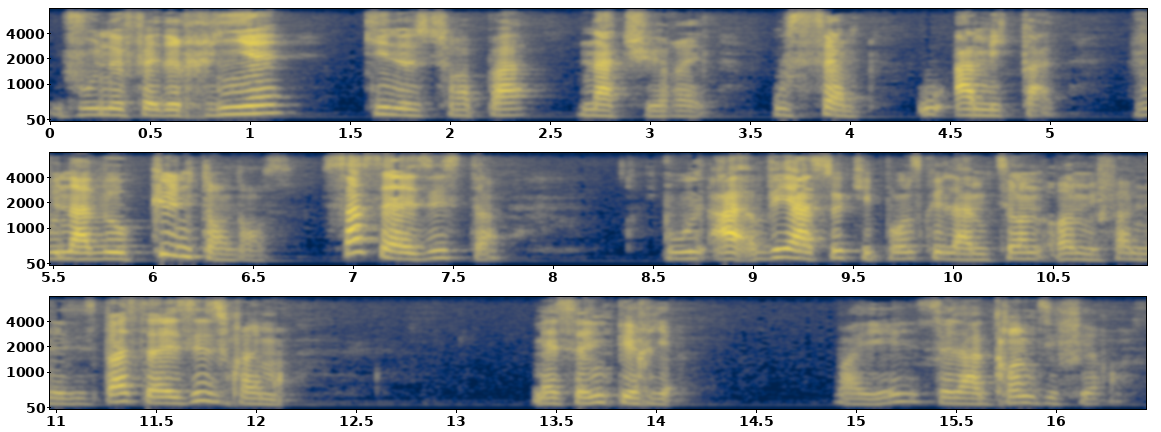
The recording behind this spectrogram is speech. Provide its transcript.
vous ne faites rien qui ne soit pas naturel ou simple ou amical. Vous n'avez aucune tendance. Ça, ça existe. Hein. Pour à ceux qui pensent que l'amitié entre hommes et femmes n'existe pas, ça existe vraiment. Mais c'est une période. Vous voyez, c'est la grande différence.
